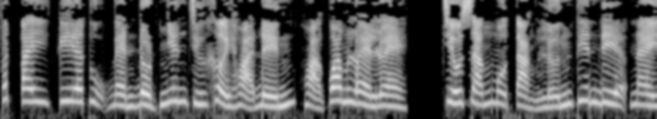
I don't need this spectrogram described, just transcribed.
phất tay, kia thụ bèn đột nhiên chứ khởi hỏa đến, hỏa quang lòe lòe. Chiếu sáng một tảng lớn thiên địa này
